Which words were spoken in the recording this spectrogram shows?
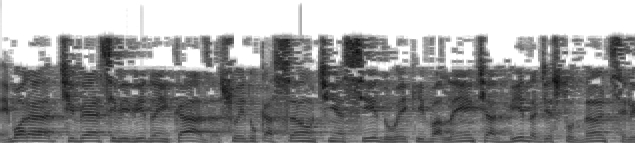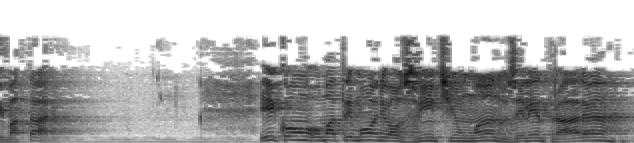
Embora tivesse vivido em casa, sua educação tinha sido equivalente à vida de estudante celibatário. E com o matrimônio aos 21 anos, ele entrara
